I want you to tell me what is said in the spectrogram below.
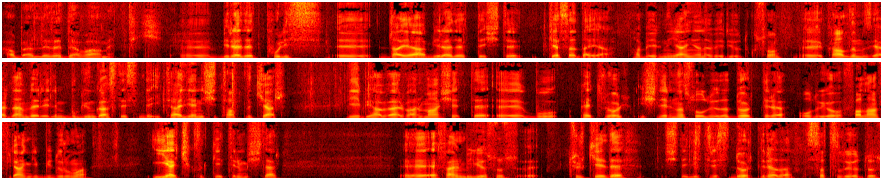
haberlere devam ettik. Ee, bir adet polis e, dayağı bir adet de işte piyasa dayağı haberini yan yana veriyorduk son. Ee, kaldığımız yerden verelim. Bugün gazetesinde İtalyan işi tatlı kar diye bir haber var manşette. Ee, bu petrol işleri nasıl oluyor da 4 lira oluyor falan filan gibi bir duruma iyi açıklık getirmişler. Ee, efendim biliyorsunuz e, Türkiye'de işte litresi 4 liradan satılıyordu.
